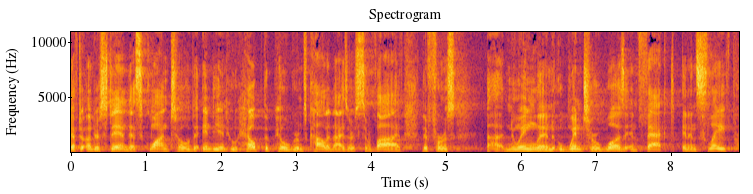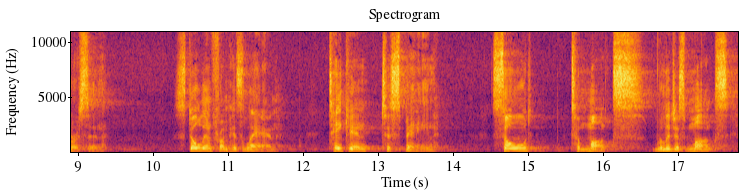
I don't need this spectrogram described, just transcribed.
have to understand that Squanto, the Indian who helped the pilgrims, colonizers survive the first uh, New England winter, was in fact an enslaved person, stolen from his land, taken to Spain, sold to monks, religious monks,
